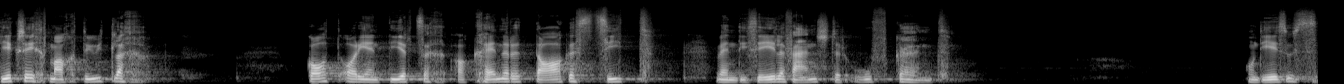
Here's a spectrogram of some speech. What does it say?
Die Geschichte macht deutlich, Gott orientiert sich an keiner Tageszeit, wenn die Seelenfenster aufgehen. Und Jesus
